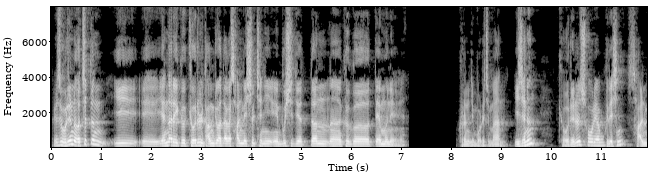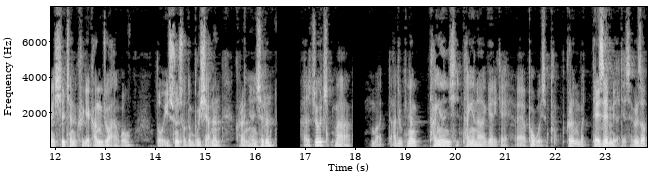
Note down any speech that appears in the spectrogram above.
그래서 우리는 어쨌든 이, 이 옛날에 그 교리를 강조하다가 삶의 실천이 무시되었던 어, 그것 때문에 그러는지 모르지만 이제는 교리를 소홀히 하고 그 대신 삶의 실천을 크게 강조하고 또 이 순서도 무시하는 그런 현실을 아주 막 뭐 아주 그냥 당연시 당연하게 이렇게 예, 보고 있어요. 그런 뭐 대세입니다, 대세. 그래서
